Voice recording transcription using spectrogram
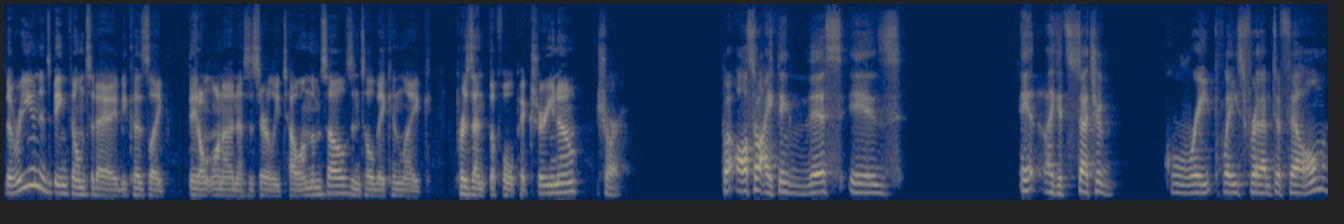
the reunion's being filmed today because like they don't want to necessarily tell on themselves until they can like present the full picture, you know? Sure. But also I think this is it like it's such a great place for them to film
